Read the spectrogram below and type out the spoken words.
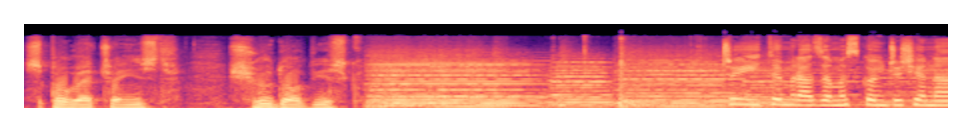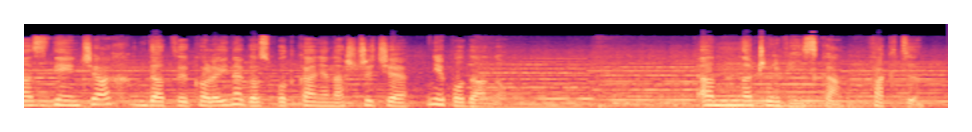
społeczeństw, środowisk. Czy i tym razem skończy się na zdjęciach? Daty kolejnego spotkania na szczycie nie podano. Anna Czerwińska. Fakty.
